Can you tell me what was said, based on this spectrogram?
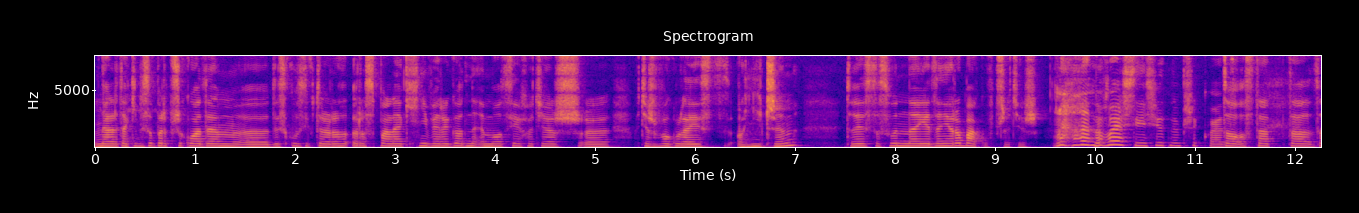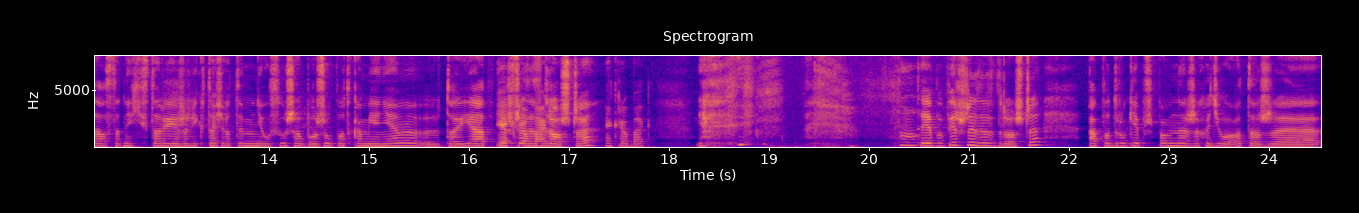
No ale takim super przykładem e, dyskusji, która rozpala jakieś niewiarygodne emocje, chociaż, e, chociaż w ogóle jest o niczym, to jest to słynne jedzenie robaków przecież. Aha, no właśnie, świetny przykład. To ostat, ta, ta ostatnia historia, jeżeli ktoś o tym nie usłyszał, bo żył pod kamieniem, to ja pierwsze zazdroszczę. Jak robak? to ja po pierwsze zazdroszczę, a po drugie przypomnę, że chodziło o to, że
